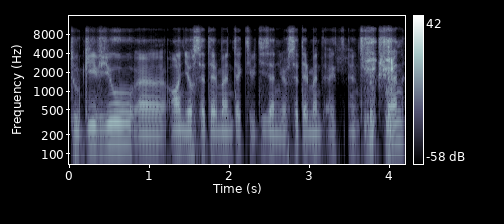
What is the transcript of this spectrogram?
to give you uh, on your settlement activities and your settlement instruction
